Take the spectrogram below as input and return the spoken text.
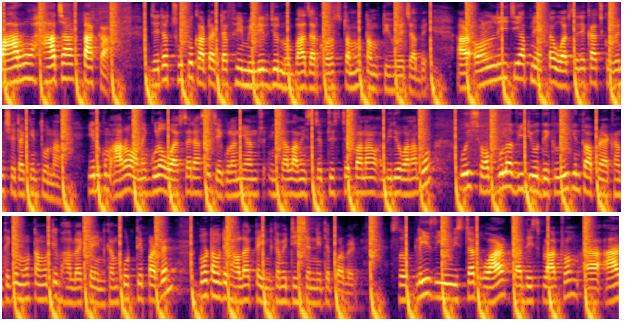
বারো হাজার টাকা। যেটা ছোটোখাটো একটা ফ্যামিলির জন্য বাজার খরচটা মোটামুটি হয়ে যাবে। আর অনলি যে আপনি একটা ওয়েবসাইটে কাজ করবেন সেটা কিন্তু না। এরকম আরও অনেকগুলো ওয়েবসাইট আছে যেগুলো নিয়ে ইনশাল্লাহ আমি স্টেপ টু স্টেপ বানা ভিডিও বানাবো। ওই সবগুলো ভিডিও দেখলেই কিন্তু আপনার এখান থেকে মোটামুটি ভালো একটা ইনকাম করতে পারবেন, মোটামুটি ভালো একটা ইনকামের ডিসিশন নিতে পারবেন। So please you start work this platform আর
